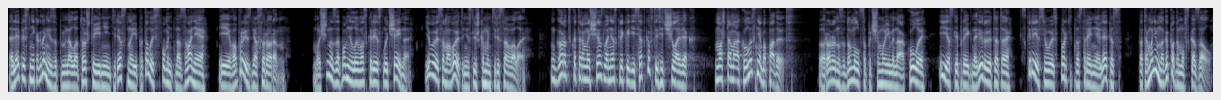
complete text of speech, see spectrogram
Лепис никогда не запоминала то, что ей неинтересно, и пыталась вспомнить название, и его произнес Роран. Мужчина запомнил его скорее случайно, его и самого это не слишком интересовало. Город, в котором исчезло несколько десятков тысяч человек. Может, там и акулы с неба падают?» Рорен задумался, почему именно акулы, и если проигнорирует это, скорее всего испортит настроение Ляпис, потому немного подумав сказал.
